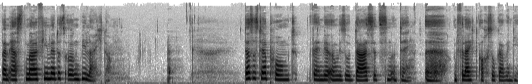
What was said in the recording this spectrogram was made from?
Beim ersten Mal fiel mir das irgendwie leichter. Das ist der Punkt, wenn wir irgendwie so da sitzen und denken, äh, und vielleicht auch sogar, wenn die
